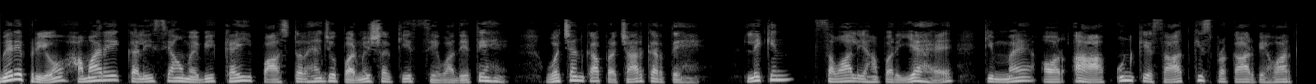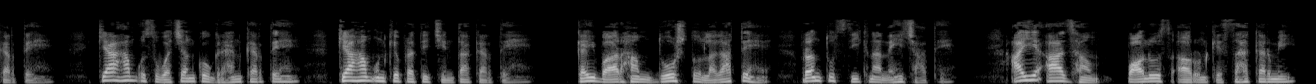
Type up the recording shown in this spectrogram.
मेरे प्रियो, हमारे कलिसियाओं में भी कई पास्टर हैं जो परमेश्वर की सेवा देते हैं, वचन का प्रचार करते हैं। लेकिन सवाल यहाँ पर यह है कि मैं और आप उनके साथ किस प्रकार व्यवहार करते हैं? क्या हम उस वचन को ग्रहण करते हैं? क्या हम उनके प्रति चिंता करते हैं? कई बार हम दोष तो लगाते हैं, परंतु सीखना नहीं चाहते। आइए आज हम पॉलुस और उनके सहकर्मी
